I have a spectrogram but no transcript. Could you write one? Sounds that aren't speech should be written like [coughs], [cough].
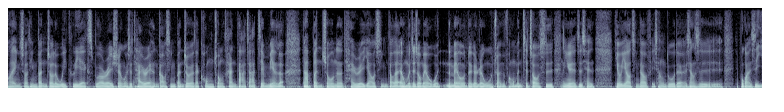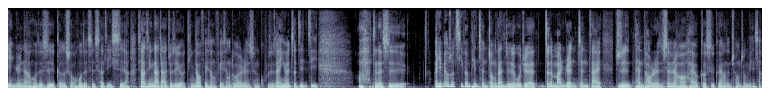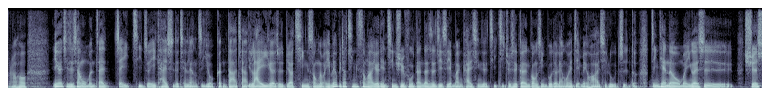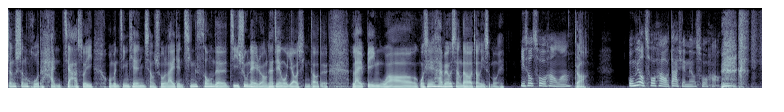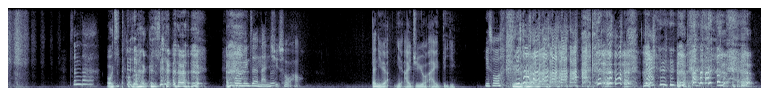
欢迎收听本周的 Weekly Exploration，我是泰瑞，很高兴本周又在空中和大家见面了。那本周呢，泰瑞邀请到的，哎，我们这周没有文，没有那个人物专访，我们这周是因为之前有邀请到非常多的，像是不管是演员啊，或者是歌手，或者是设计师啊，相信大家就是有听到非常非常多的人生故事。但因为这几集啊，真的是。啊，也没有说气氛偏沉重，但就是我觉得真的蛮认真，在就是探讨人生，然后还有各式各样的创作面向，然后。因为其实像我们在这一季最一开始的前两集有跟大家来一个就是比较轻松的嘛，也没有比较轻松啊，有点情绪负担，但是其实也蛮开心的几集，就是跟工行部的两位姐妹花一起录制的。今天呢，我们因为是学生生活的寒假，所以我们今天想说来一点轻松的集数内容。那今天我邀请到的来宾，哇哦，我今天还没有想到要叫你什么哎，你说绰号吗？对啊，我没有绰号，我大学没有绰号。[laughs] 真的，我知道啦。可是 [laughs] 我的名字很难取绰号。但你的你 IG 有 ID？你说，[laughs]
